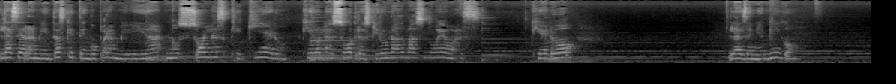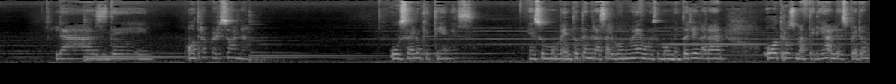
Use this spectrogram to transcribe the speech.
las herramientas que tengo para mi vida no son las que quiero. Quiero las otras, quiero unas más nuevas. Quiero las de mi amigo, las de otra persona. Usa lo que tienes. En su momento tendrás algo nuevo, en su momento llegarán otros materiales, pero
